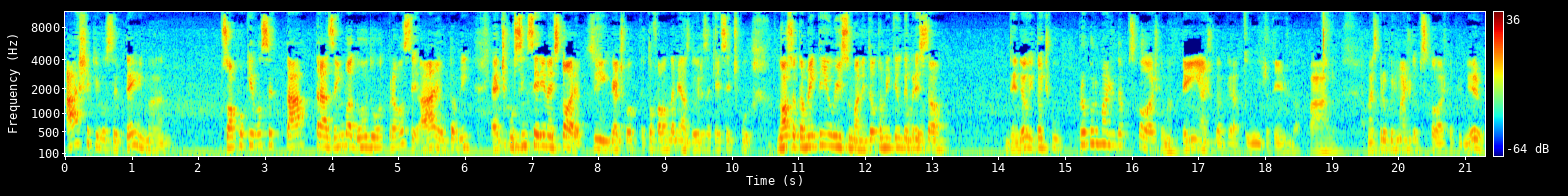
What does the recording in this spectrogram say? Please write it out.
acha que você tem, mano, só porque você tá trazendo a dor do outro pra você. Ah, eu também. É tipo, se inserir na história. Sim. É, tipo, eu tô falando das minhas dores aqui, aí você, tipo, nossa, eu também tenho isso, mano, então eu também tenho depressão. Entendeu? Então, tipo, procure uma ajuda psicológica, mano. Tem ajuda gratuita, tem ajuda paga. Mas procure uma ajuda psicológica primeiro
